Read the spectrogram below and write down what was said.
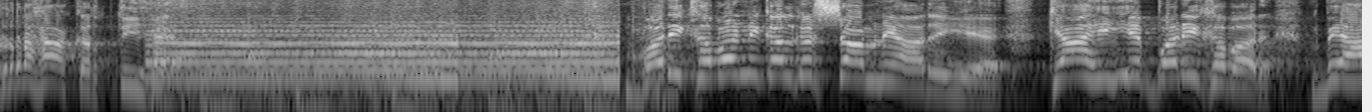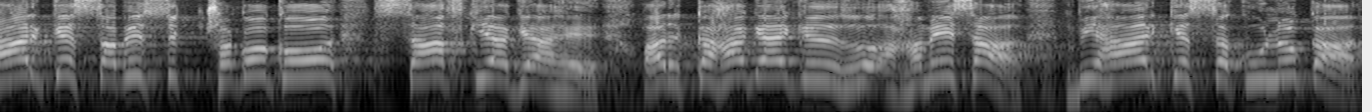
रहा करती है। बड़ी खबर निकलकर सामने आ रही है। क्या ही ये बड़ी खबर? बिहार के सभी शिक्षकों को साफ़ किया गया है और कहा गया है कि हमेशा बिहार के स्कूलों का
